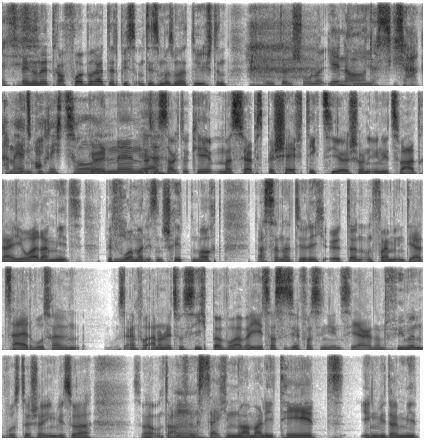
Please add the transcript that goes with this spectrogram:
es wenn du nicht darauf vorbereitet bist, und das muss man natürlich den Eltern schon irgendwie Genau, das ja, kann man jetzt auch nicht so. gönnen, dass Ja. man sagt, okay, man selbst beschäftigt sich ja schon irgendwie zwei, drei Jahre damit, bevor Eben. man diesen Schritt macht, dass dann natürlich Eltern und vor allem in der Zeit, wo es halt wo es einfach auch noch nicht so sichtbar war, aber jetzt hast du es ja fast in den Serien und Filmen, wo es da schon irgendwie so eine, so eine unter Mhm. Anführungszeichen Normalität irgendwie damit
